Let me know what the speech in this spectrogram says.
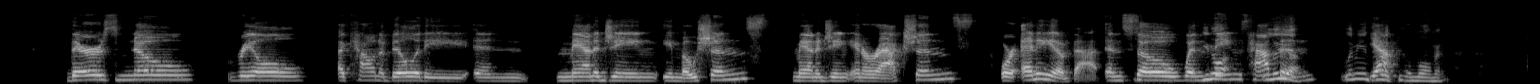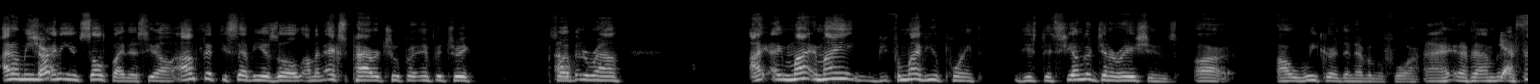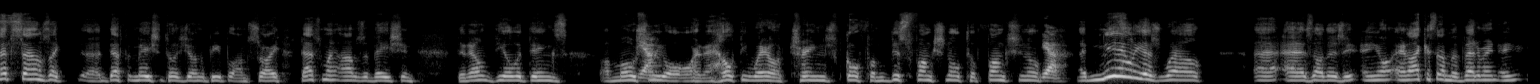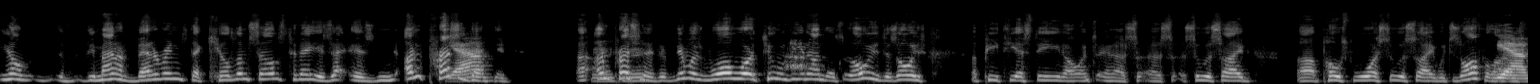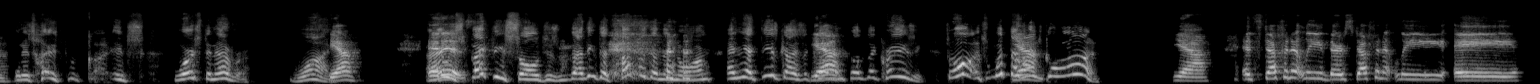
There's no real accountability in managing emotions, managing interactions, or any of that. And so when you know, things happen, Leah, let me interrupt yeah. you a moment. I don't mean sure. any insult by this. You know, I'm 57 years old. I'm an ex paratrooper infantry. So oh. I've been around. I, I my my from my viewpoint, these this younger generations are are weaker than ever before. And, I, if, yes. if, that sounds like uh, defamation towards younger people, I'm sorry. That's my observation. They don't deal with things emotionally yeah. or, or, in a healthy way or change, go from dysfunctional to functional yeah. nearly as well uh, as others. And, you know, and like I said, I'm a veteran and, you know, the, the amount of veterans that kill themselves today is, is unprecedented. Yeah uh, mm-hmm. unprecedented. There was World War II and Vietnam. There's always there's always a PTSD, you know, and, a, a, suicide, uh, post-war suicide, which is awful. Yeah, but it's it's worse than ever. Why? Yeah. I is. respect these soldiers. I think they're tougher than the norm, and yet these guys are killing yeah. themselves like crazy. So, it's what the yeah. hell's going on? Yeah, it's definitely there's definitely a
